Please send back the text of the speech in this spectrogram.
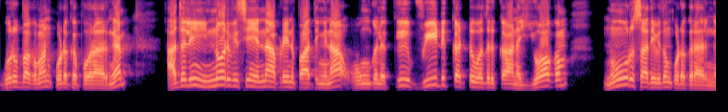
குரு பகவான் கொடுக்க போறாருங்க. அதுலேயும் இன்னொரு விஷயம் என்ன அப்படின்னு பார்த்தீங்கன்னா உங்களுக்கு வீடு கட்டுவதற்கான யோகம் நூறு சதவீதம் கொடுக்குறாருங்க.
